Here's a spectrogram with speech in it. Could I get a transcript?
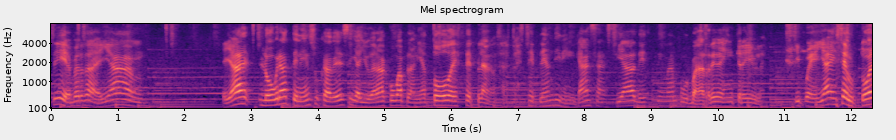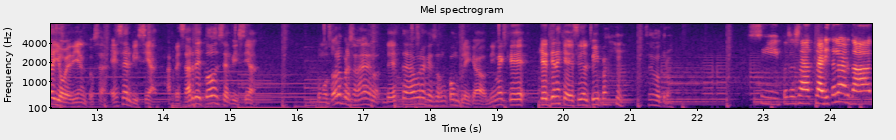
Sí, es verdad, ella ella logra tener en su cabeza y ayudar a Cuba a planear todo este plan. O sea, todo este plan de venganza ansiada de este man por barrera es increíble. Y pues ella es seductora y obediente, o sea, es servicial. A pesar de todo, es servicial. Como todos los personajes de, esta obra que son complicados. Dime qué, qué tienes que decir del Pipa. Ese es otro. Sí, pues o sea, Clarita, la verdad,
